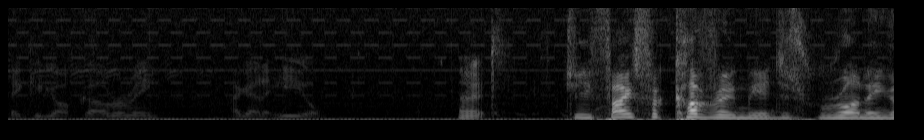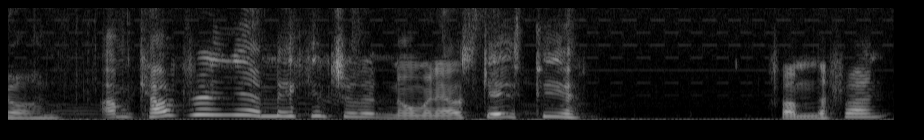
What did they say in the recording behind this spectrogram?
Hey, can y'all cover me? I gotta heal. Gee, thanks for covering me and just running on. I'm covering you, making sure that no one else gets to you. From the front,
